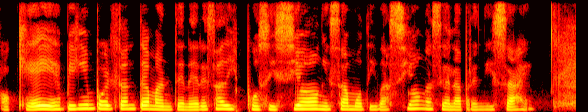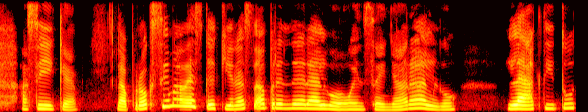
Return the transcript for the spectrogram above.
Ok, es bien importante mantener esa disposición, esa motivación hacia el aprendizaje. Así que la próxima vez que quieras aprender algo o enseñar algo, la actitud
